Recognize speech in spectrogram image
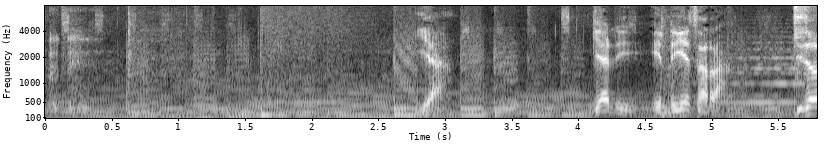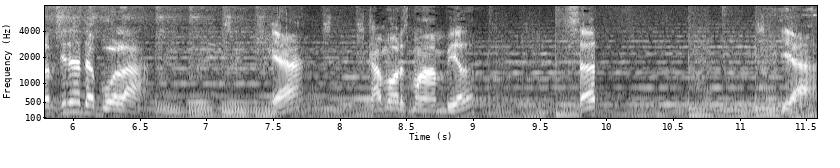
ya. Jadi, intinya Sarah, di dalam sini ada bola. Ya, kamu harus mengambil. Set. Ya.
